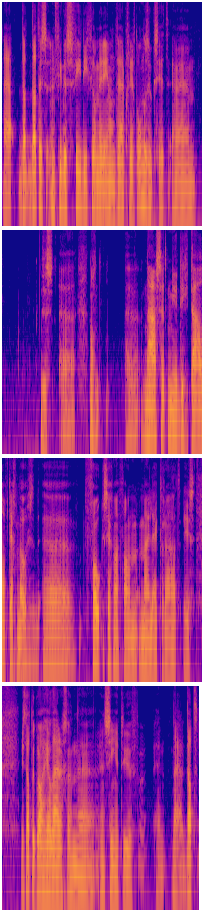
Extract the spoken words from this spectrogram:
nou ja, dat, dat is een filosofie die veel meer in ontwerpgericht onderzoek zit. Uh, dus uh, nog uh, naast het meer digitale of technologische focus zeg maar, van mijn lectoraat, is, is dat ook wel heel erg een, een signatuur. En nou ja, dat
